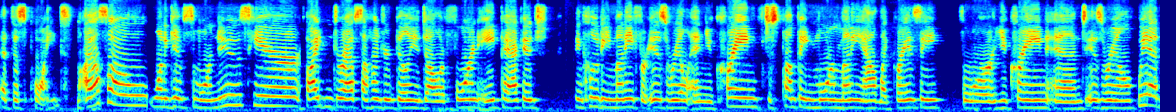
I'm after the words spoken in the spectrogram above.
at this point. I also want to give some more news here. Biden drafts a $100 billion foreign aid package including money for Israel and Ukraine, just pumping more money out like crazy for Ukraine and Israel. We had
